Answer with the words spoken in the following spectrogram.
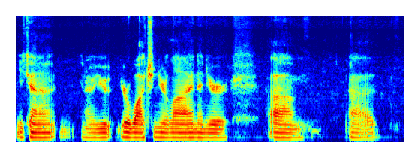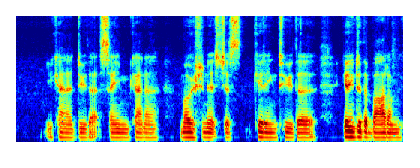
You kind of, you know, you you're watching your line and you're, um, uh, you kind of do that same kind of motion. It's just getting to the getting to the bottom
